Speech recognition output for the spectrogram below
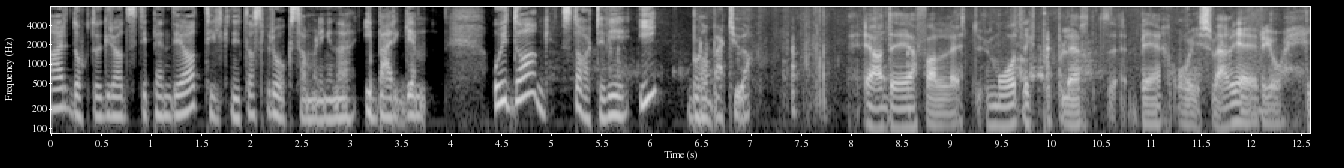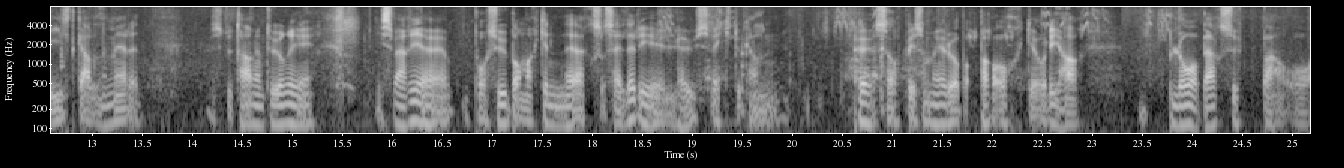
er doktorgradsstipendiat tilknytta språksamlingene i Bergen. Og i dag starter vi i blåbærtua. Ja, det er iallfall et umåtelig populært bær, og i Sverige er det jo helt galne med det. Hvis du tar en tur i i Sverige, på supermarkedene der, så selger de løsvekt. Du kan pøse oppi så mye du bare orker. Og de har blåbærsuppe og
